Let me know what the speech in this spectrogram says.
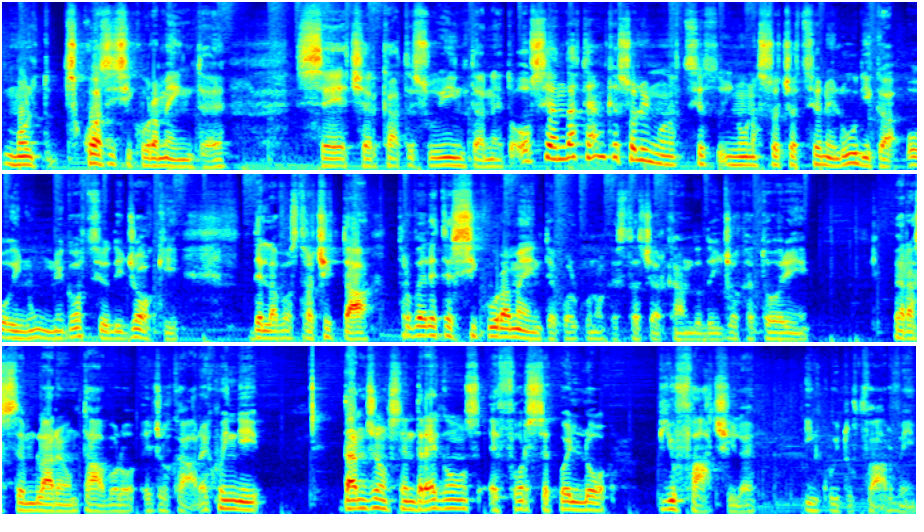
molto, quasi sicuramente se cercate su internet o se andate anche solo in, in un'associazione ludica o in un negozio di giochi della vostra città, troverete sicuramente qualcuno che sta cercando dei giocatori per assemblare un tavolo e giocare. Quindi Dungeons and Dragons è forse quello più facile in cui tuffarvi.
